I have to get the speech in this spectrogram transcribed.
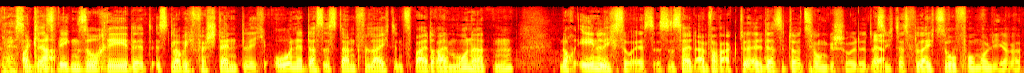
Ja, ja und klar. deswegen so redet, ist, glaube ich, verständlich. Ohne dass es dann vielleicht in zwei, drei Monaten noch ähnlich so ist. Es ist halt einfach aktuell der Situation geschuldet, dass Ja. ich das vielleicht so formuliere.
